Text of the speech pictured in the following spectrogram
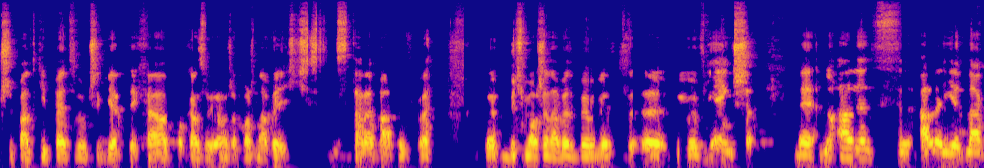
przypadki Petru czy Giertycha pokazują, że można wyjść z, tarapatów, które które być może nawet były, e, były większe. E, No ale, ale jednak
